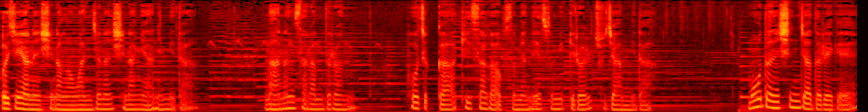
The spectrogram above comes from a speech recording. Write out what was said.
의지하는 신앙은 완전한 신앙이 아닙니다. 많은 사람들은 포적과 기사가 없으면 예수 믿기를 주저합니다. 모든 신자들에게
